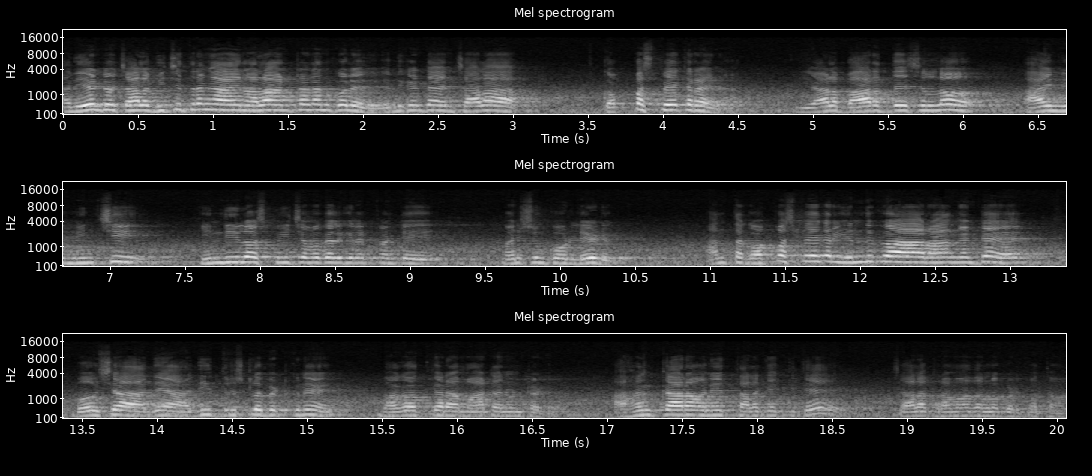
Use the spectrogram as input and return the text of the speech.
అదేంటో చాలా విచిత్రంగా ఆయన అలా అంటాడు అనుకోలేదు ఎందుకంటే ఆయన చాలా గొప్ప స్పీకర్ ఆయన. ఇవాళ భారతదేశంలో ఆయన్ని మించి హిందీలో స్పీచ్ ఇవ్వగలిగినటువంటి మనిషి ఇంకోటి లేడు. అంత గొప్ప స్పీకర్ ఎందుకు ఆ రాంగ్ అంటే బహుశా అదే అది దృష్టిలో పెట్టుకునే భగవద్గారు ఆ మాట అని ఉంటాడు. అహంకారం అనేది తలకెక్కితే చాలా ప్రమాదంలో పడిపోతాం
